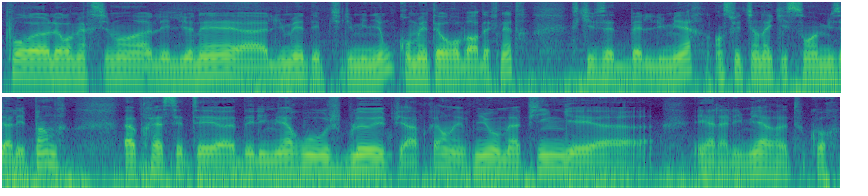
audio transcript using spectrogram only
Pour euh, le remerciement, euh, les Lyonnais allumaient des petits luminions qu'on mettait au rebord des fenêtres, ce qui faisait de belles lumières. Ensuite, il y en a qui se sont amusés à les peindre. Après, c'était euh, des lumières rouges, bleues, et puis après, on est venu au mapping et, et à la lumière tout court.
